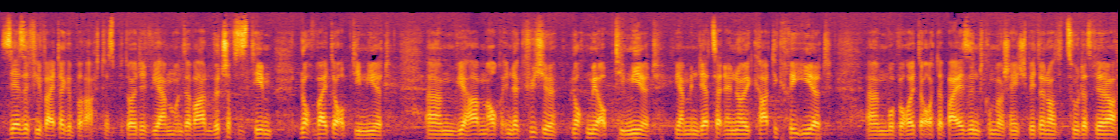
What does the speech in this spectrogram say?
sehr, sehr viel weitergebracht. Das bedeutet, wir haben unser Warenwirtschaftssystem noch weiter optimiert. Ähm, wir haben auch in der Küche noch mehr optimiert. Wir haben in der Zeit eine neue Karte kreiert, ähm, wo wir heute auch dabei sind. Kommen wir wahrscheinlich später noch dazu, dass wir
